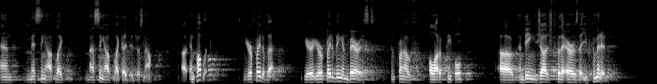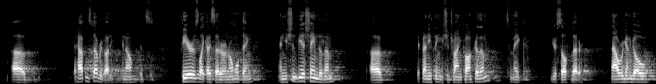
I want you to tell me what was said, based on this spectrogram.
and messing up, like messing up, like I did just now, uh, in public. And you're afraid of that. You're, you're afraid of being embarrassed in front of a lot of people uh, and being judged for the errors that you've committed. Uh, it happens to everybody, you know. It's fears, like I said, are a normal thing, and you shouldn't be ashamed of them. Uh, if anything, you should try and conquer them to make yourself better. Now we're going to go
